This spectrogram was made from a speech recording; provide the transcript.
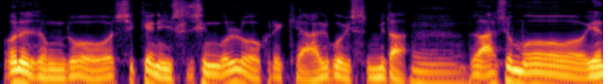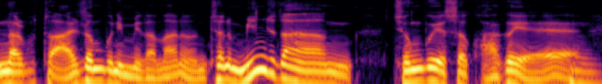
어느 정도 식견이 있으신 걸로 그렇게 알고 있습니다. 음. 아주 뭐 옛날부터 알던 분입니다만은 저는 민주당 정부에서 과거에 음.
